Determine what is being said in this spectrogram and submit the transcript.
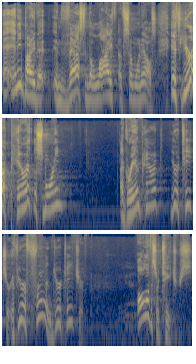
anybody that invests in the life of someone else. If you're a parent this morning, a grandparent, you're a teacher. If you're a friend, you're a teacher. All of us are teachers.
